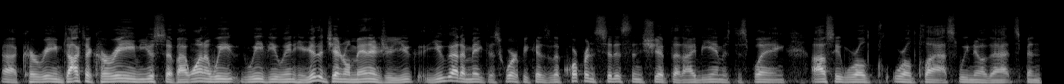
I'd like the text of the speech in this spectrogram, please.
Uh, Kareem, Dr. Kareem Yusuf, I want to weave, weave, you in here. You're the general manager. You you got to make this work because the corporate citizenship that IBM is displaying, obviously world world class. We know that it's been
